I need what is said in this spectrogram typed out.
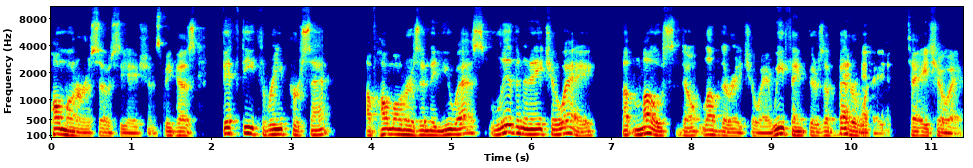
homeowner associations because 53% of homeowners in the US live in an HOA, but most don't love their HOA. We think there's a better way to HOA.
